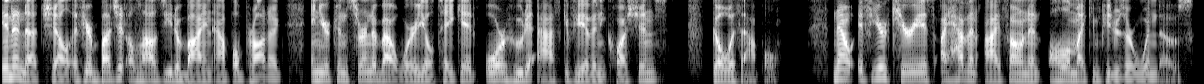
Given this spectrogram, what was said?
In a nutshell, if your budget allows you to buy an Apple product and you're concerned about where you'll take it or who to ask if you have any questions, go with Apple. Now, if you're curious, I have an iPhone and all of my computers are Windows.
